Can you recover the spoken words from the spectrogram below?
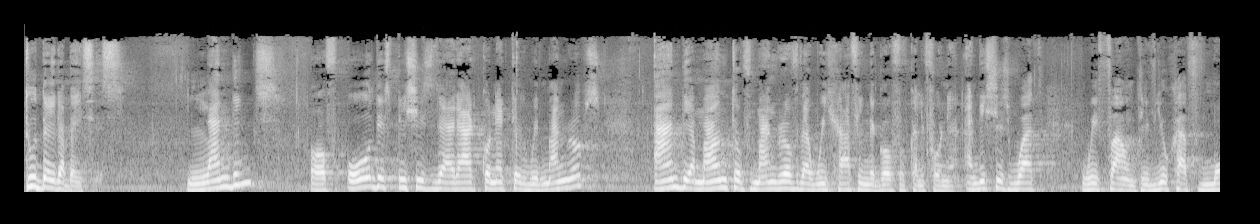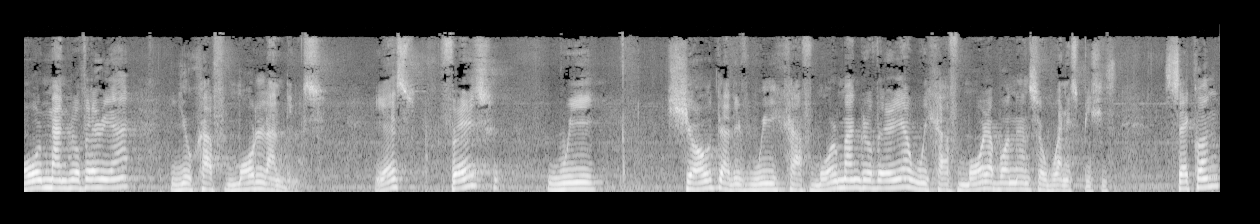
two databases landings of all the species that are connected with mangroves and the amount of mangrove that we have in the Gulf of California. And this is what we found. If you have more mangrove area, you have more landings. Yes? First, we showed that if we have more mangrove area, we have more abundance of one species. Second,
